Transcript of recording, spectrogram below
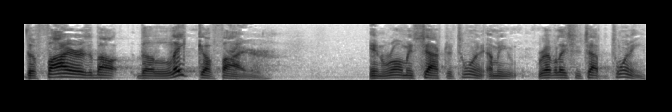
The fire is about the lake of fire in Romans chapter 20, I mean, Revelation chapter 20.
